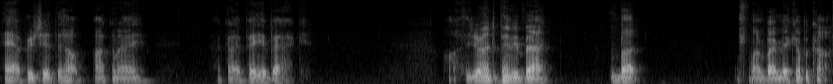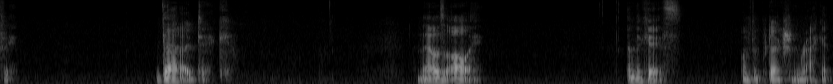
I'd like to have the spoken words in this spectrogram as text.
Hey, I appreciate the help. How can I, how can I pay you back? Oh, I said, you don't have to pay me back, but if you want to buy me a cup of coffee, that I'd take. And that was Ollie in the case of the protection racket.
